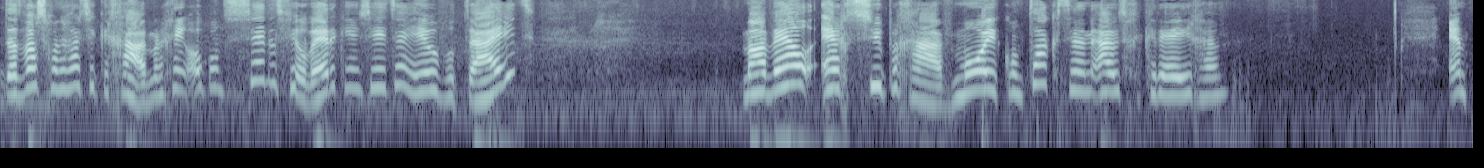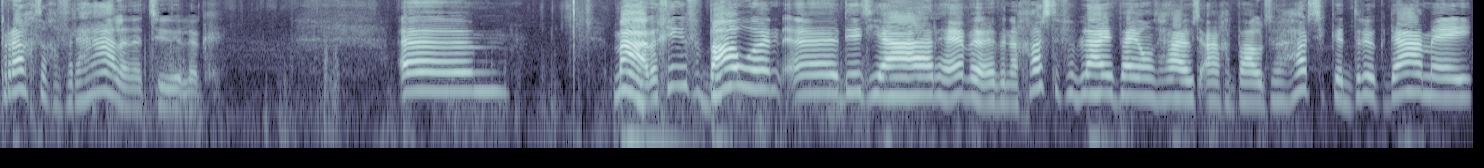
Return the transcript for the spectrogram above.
dat was gewoon hartstikke gaaf. Maar er ging ook ontzettend veel werk in zitten. Heel veel tijd. Maar wel echt super gaaf. Mooie contacten uitgekregen. En prachtige verhalen natuurlijk. Um, maar we gingen verbouwen uh, dit jaar. Hè. We hebben een gastenverblijf bij ons huis aangebouwd. Hartstikke druk daarmee.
